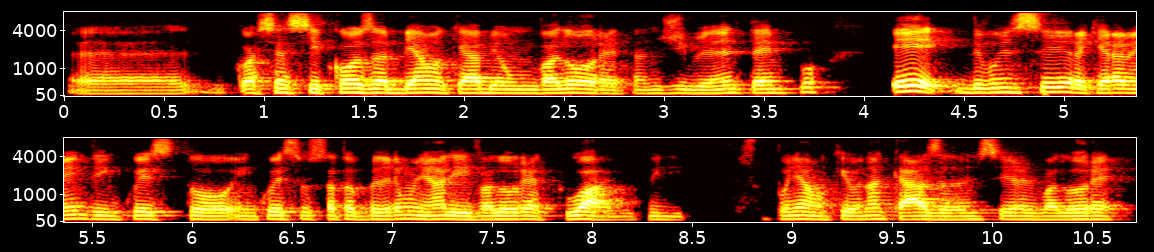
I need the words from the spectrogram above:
eh, qualsiasi cosa abbiamo che abbia un valore tangibile nel tempo e devo inserire chiaramente in questo, in questo stato patrimoniale i valori attuali, quindi supponiamo che una casa devo inserire il valore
